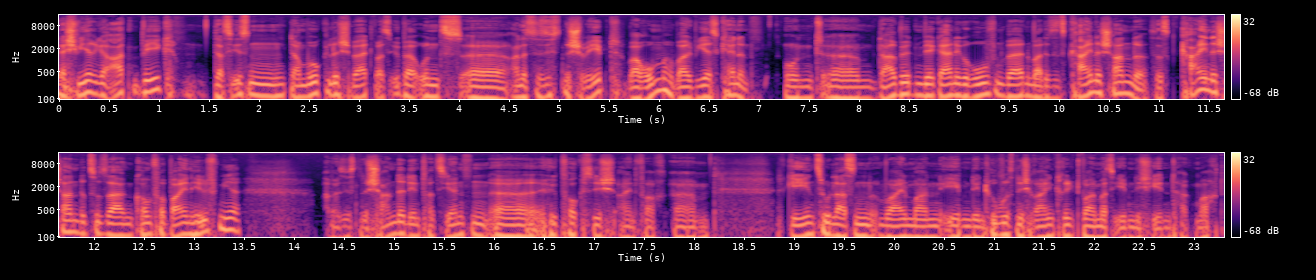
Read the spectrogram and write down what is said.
Der schwierige Atemweg, das ist ein Damoklesschwert, was über uns äh, Anästhesisten schwebt. Warum? Weil wir es kennen. Und ähm, da würden wir gerne gerufen werden, weil es ist keine Schande. Es ist keine Schande zu sagen, komm vorbei und hilf mir. Aber es ist eine Schande, den Patienten äh, hypoxisch einfach ähm, gehen zu lassen, weil man eben den Tubus nicht reinkriegt, weil man es eben nicht jeden Tag macht.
